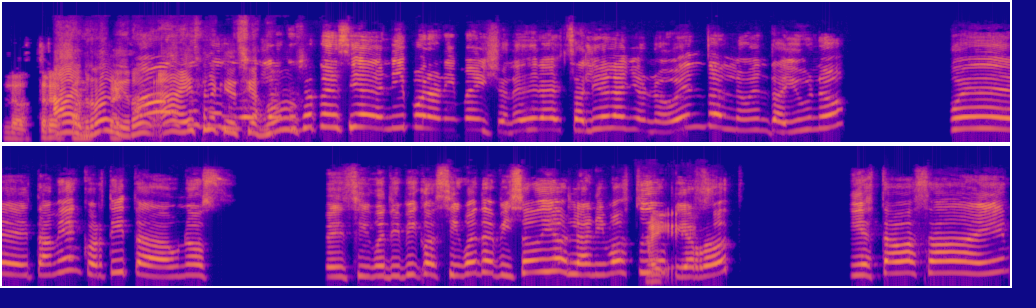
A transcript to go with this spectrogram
Los tres Ah, Roddy, Roddy. Ah, esa es la que decías vos. yo te decía de Nippon Animation. Es de la- salió en el año 90 al 91. Fue también cortita, unos eh, 50 y pico, 50 episodios. La animó Studio. Pierrot. Y está basada en.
